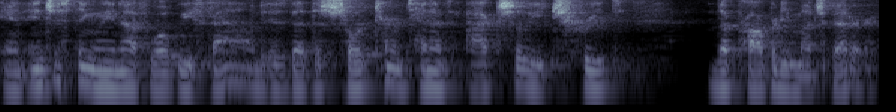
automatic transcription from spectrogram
and interestingly enough what we found is that the short-term tenants actually treat the property much better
